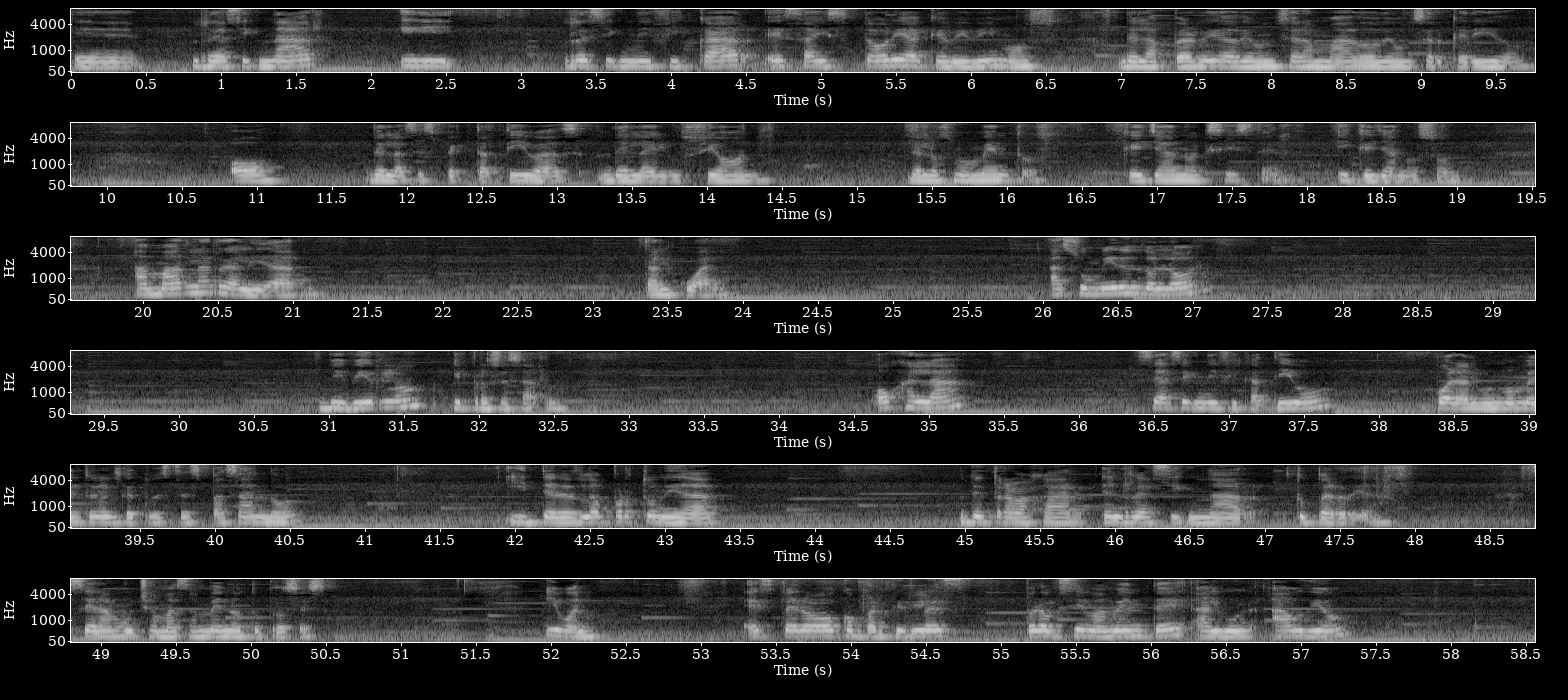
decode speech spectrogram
Eh, reasignar y resignificar esa historia que vivimos de la pérdida de un ser amado, de un ser querido, o de las expectativas, de la ilusión, de los momentos que ya no existen y que ya no son. Amar la realidad tal cual. Asumir el dolor, vivirlo y procesarlo. Ojalá sea significativo por algún momento en el que tú estés pasando y te des la oportunidad de trabajar en reasignar tu pérdida. Será mucho más ameno tu proceso. Y bueno, espero compartirles próximamente algún audio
